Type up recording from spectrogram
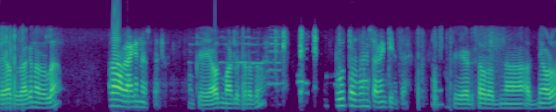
ಮಾಡಲ್ ಯಾವುದು ವ್ಯಾಗನರ್ ಅಲ್ಲ? ಹಾಂ ವ್ಯಾಗನರ್ ಸರ್ ಓಕೆ ಯಾವ್ದು ಮಾಡಲಿ ಸರ್ ಅದು? Two thousand seventeen sir okay ಎರಡು ಸಾವಿರದ ಹದಿನಾ ಹದಿನೇಳು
